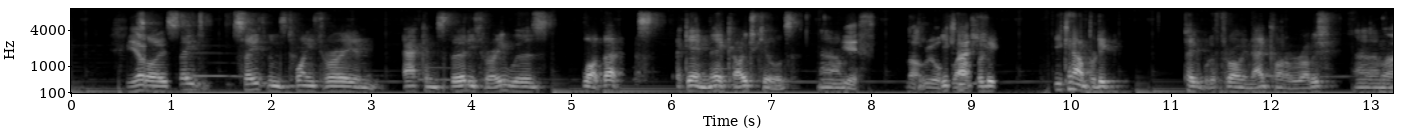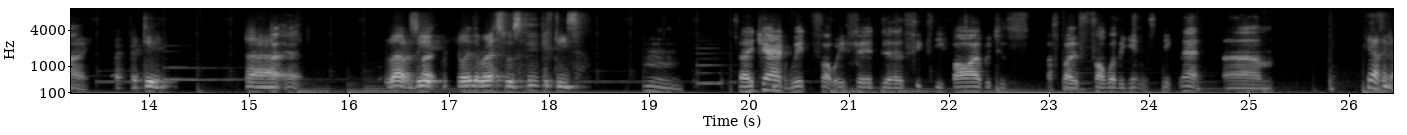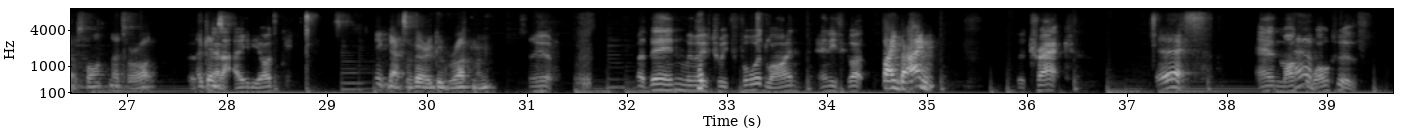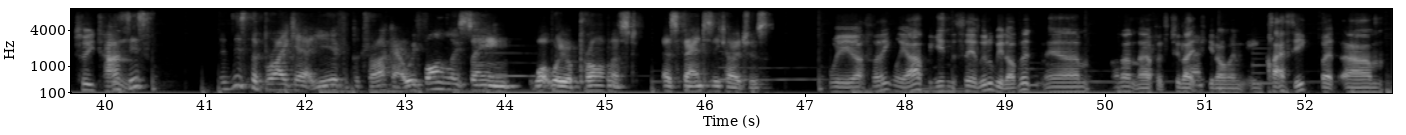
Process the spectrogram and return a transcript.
Yep. So Seeds, Seedsman's twenty three and Atkins thirty three was like that's again they're coach killers. Um, yes, not real you flash. can't predict you can't predict people to throw in that kind of rubbish. Um, no. It did. Uh, Uh, uh, that was it. Really, the rest was fifties. hmm. So Jarrod Witts, like we said, uh, 65, which is I suppose solid against Nick Nat. Um, Yeah, I think that was fine. That's all right. that's Against- about 80 odd. Nick Nat's a very good ruckman. Yep. But then we move to his forward line, and he's got Bang bang. the track Yes. and Michael How- Walters, two Is this is this the breakout year for Petrarca? Are we finally seeing what we were promised as fantasy coaches? We, I think we are beginning to see a little bit of it. Um, I don't know if it's too late to get on in, in classic, but um,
